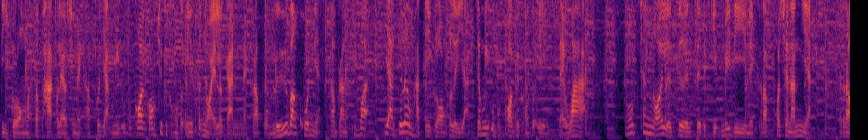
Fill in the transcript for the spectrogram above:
ตีกลองมาสักพักแล้วใช่ไหมครับ ก็อยากมีอุปกรณ์กลองชุดเป็นของตัวเองสักหน่อยแล้วกันนะครับผมหรือบางคนเนี่ยกำลังคิดว่าอยากจะเริ่มหัดตีกลองก็เลยอยากจะมีอุปกรณ์เป็นของตัวเอง แต่ว่างบช่างน้อยเหลือเกินเศรษฐกิจไม่ดีนะครับ เพราะฉะนั้นเนี่ย เรา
